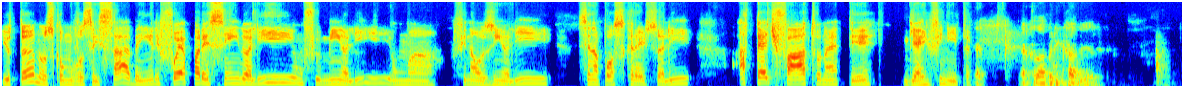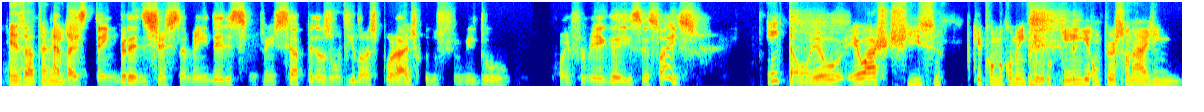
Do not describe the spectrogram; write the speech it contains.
E o Thanos, como vocês sabem, ele foi aparecendo ali, um filminho ali, uma finalzinho ali, cena pós-créditos ali, até de fato, né, ter Guerra Infinita. É aquela brincadeira. Exatamente. É, mas tem grandes chances também dele simplesmente ser apenas um vilão esporádico do filme do Homem-Formiga e ser só isso. Então, eu, eu acho difícil, porque como eu comentei, o Kang é um personagem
